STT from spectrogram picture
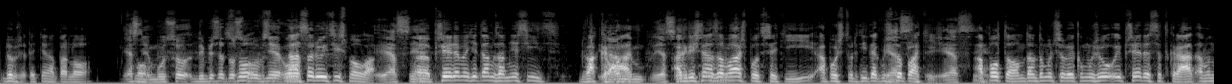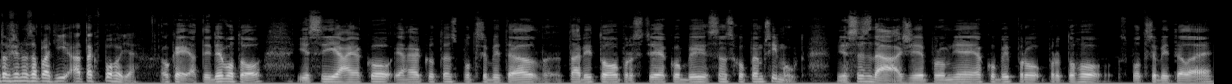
dobře, teď tě napadlo. Jasně, smlouv, musel, kdyby se to smlou, smluvně... Následující smlouva. Jasně. Uh, přijedeme ti tam za měsíc dvakrát jo, ne, jasně, a když nás zavoláš po třetí a po čtvrtý, tak už jasně, to platí. Jasně. A potom tam tomu člověku můžou i přijet desetkrát a on to všechno zaplatí a tak v pohodě. OK, a ty jde o to, jestli já jako, já jako ten spotřebitel tady to prostě jakoby jsem schopen přijmout. Mně se zdá, že pro mě jakoby pro, pro toho spotřebitele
